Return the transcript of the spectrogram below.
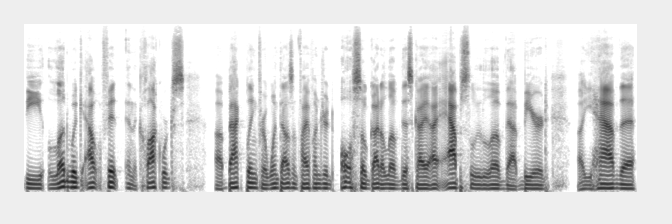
the ludwig outfit and the clockworks Uh, back bling for 1,500. Also, gotta love this guy. I absolutely love that beard. Uh, you have the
